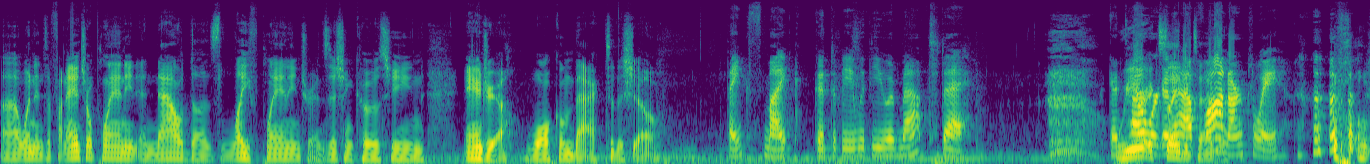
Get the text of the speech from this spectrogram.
uh, went into financial planning, and now does life planning, transition coaching. Andrea, welcome back to the show. Thanks, Mike. Good to be with you and Matt today. Can we're tell we're excited gonna have to fun, have aren't we? oh,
